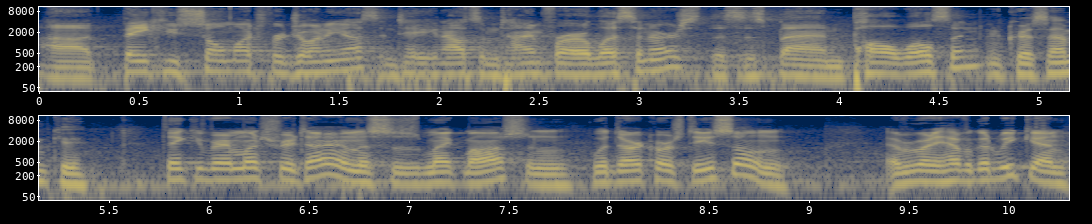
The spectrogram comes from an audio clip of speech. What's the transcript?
Uh, thank you so much for joining us and taking out some time for our listeners. This has been Paul Wilson. And Chris Emke. Thank you very much for your time. This is Mike Moss and with Dark Horse Diesel. And everybody have a good weekend.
